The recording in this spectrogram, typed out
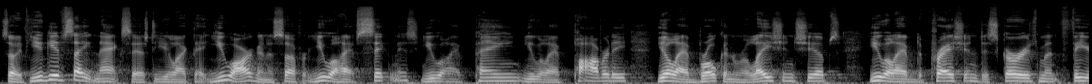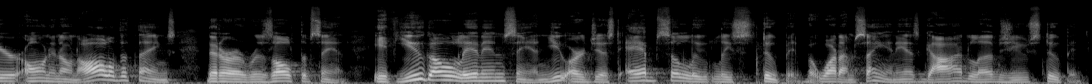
So if you give Satan access to you like that, you are going to suffer. You will have sickness, you will have pain, you will have poverty, you'll have broken relationships, you will have depression, discouragement, fear, on and on. All of the things that are a result of sin. If you go live in sin, you are just absolutely stupid. But what I'm saying is, God loves you stupid.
